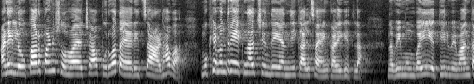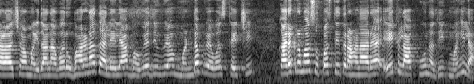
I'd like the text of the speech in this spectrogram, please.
आणि लोकार्पण सोहळ्याच्या पूर्वतयारीचा आढावा मुख्यमंत्री एकनाथ शिंदे यांनी काल सायंकाळी घेतला. नवी मुंबई येथील विमानतळाच्या मैदानावर उभारण्यात आलेल्या भव्य दिव्य मंडप व्यवस्थेची कार्यक्रमास उपस्थित राहणाऱ्या एक लाखहून अधिक महिला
